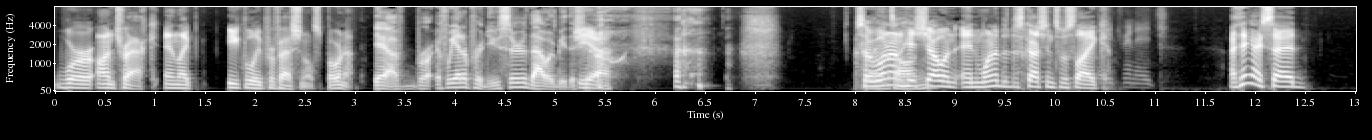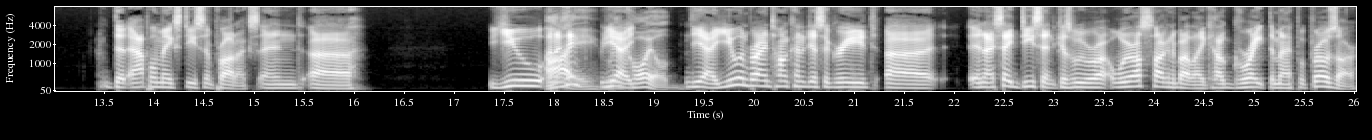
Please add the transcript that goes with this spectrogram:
were on track and like equally professionals, but we're not. Yeah, if, bro- if we had a producer, that would be the show. Yeah. So we went on his show and, and one of the discussions was like I think I said that Apple makes decent products and uh you and I, I, think yeah recoiled. yeah, you and Brian Tong kind of disagreed. Uh, and I say decent because we were we were also talking about like how great the MacBook Pros are,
